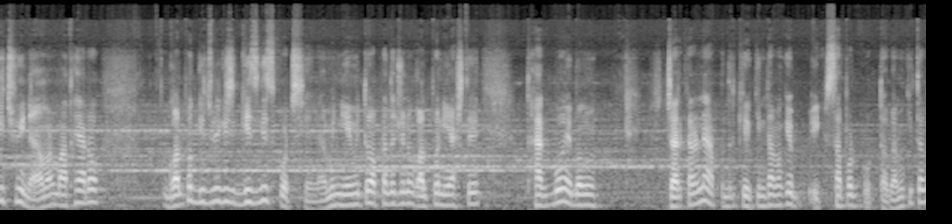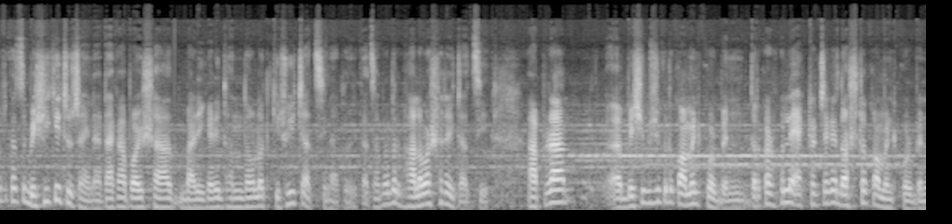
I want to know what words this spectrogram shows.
কিছুই না। আমার মাথায় আরও গল্প গিজ গিজ গিজ করছে। আমি নিয়মিত আপনাদের জন্য গল্প নিয়ে আসতে থাকব এবং যার কারণে আপনাদেরকে কিন্তু আমাকে সাপোর্ট করতে হবে। আমি কিন্তু আপনাদের কাছে বেশি কিছু চাই না। টাকা, পয়সা, বাড়ি, গাড়ি, ধন, দৌলত কিছুই চাচ্ছি না আপনাদের কাছে। আপনাদের ভালোবাসাটাই চাচ্ছি। আপনারা বেশি বেশি করে কমেন্ট করবেন। দরকার হলে একটার জায়গায় দশটা কমেন্ট করবেন।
